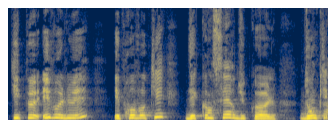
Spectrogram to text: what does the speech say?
qui peut évoluer et provoquer des cancers du col. Donc,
